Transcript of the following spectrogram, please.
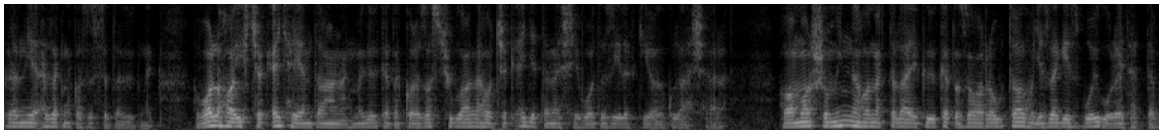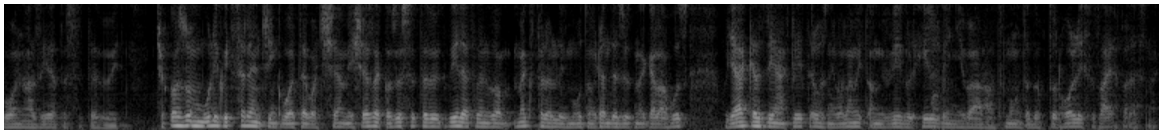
lennie ezeknek az összetevőknek. Ha valaha is csak egy helyen találnánk meg őket, akkor az azt sugalná, hogy csak egyetlen esély volt az élet kialakulására. Ha a Marson mindenhol megtaláljuk őket, az arra utal, hogy az egész bolygó rejthette volna az élet összetevőit. Csak azon múlik, hogy szerencsénk volt-e vagy sem, és ezek az összetevők véletlenül a megfelelő módon rendeződnek el ahhoz, hogy elkezdjenek létrehozni valamit, ami végül élőlényé válhat, mondta dr. Hollis az IFLS-nek.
